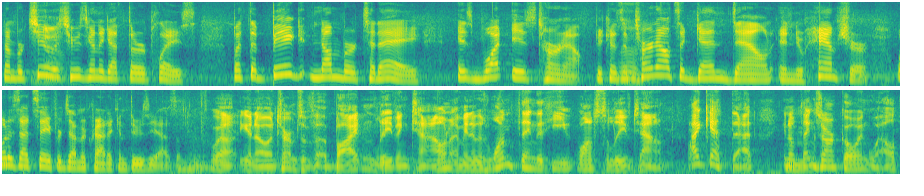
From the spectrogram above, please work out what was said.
Number two no. is who's going to get third place. But the big number today is what is turnout? Because if mm. turnout's again down in New Hampshire, what does that say for Democratic enthusiasm? Well, you know, in terms of uh, Biden leaving town, I mean, it was one thing that he wants to leave town. I get that. You know, mm. things aren't going well.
